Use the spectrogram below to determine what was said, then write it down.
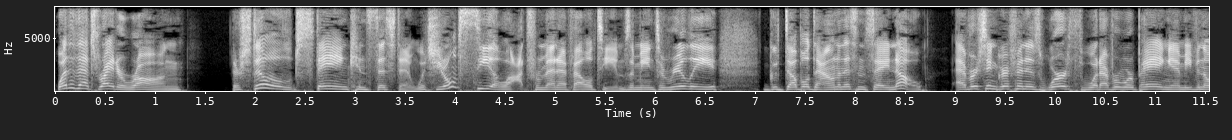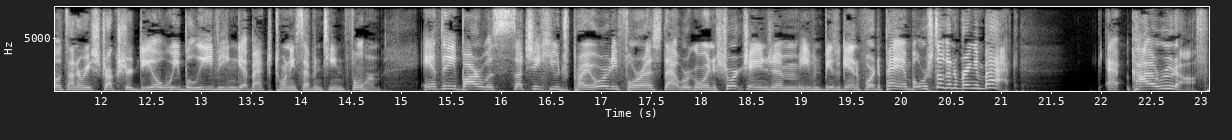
Whether that's right or wrong, they're still staying consistent, which you don't see a lot from NFL teams. I mean, to really double down on this and say, no, Everson Griffen is worth whatever we're paying him, even though it's on a restructured deal. We believe he can get back to 2017 form. Anthony Barr was such a huge priority for us that we're going to shortchange him, even because we can't afford to pay him, but we're still going to bring him back. Kyle Rudolph,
